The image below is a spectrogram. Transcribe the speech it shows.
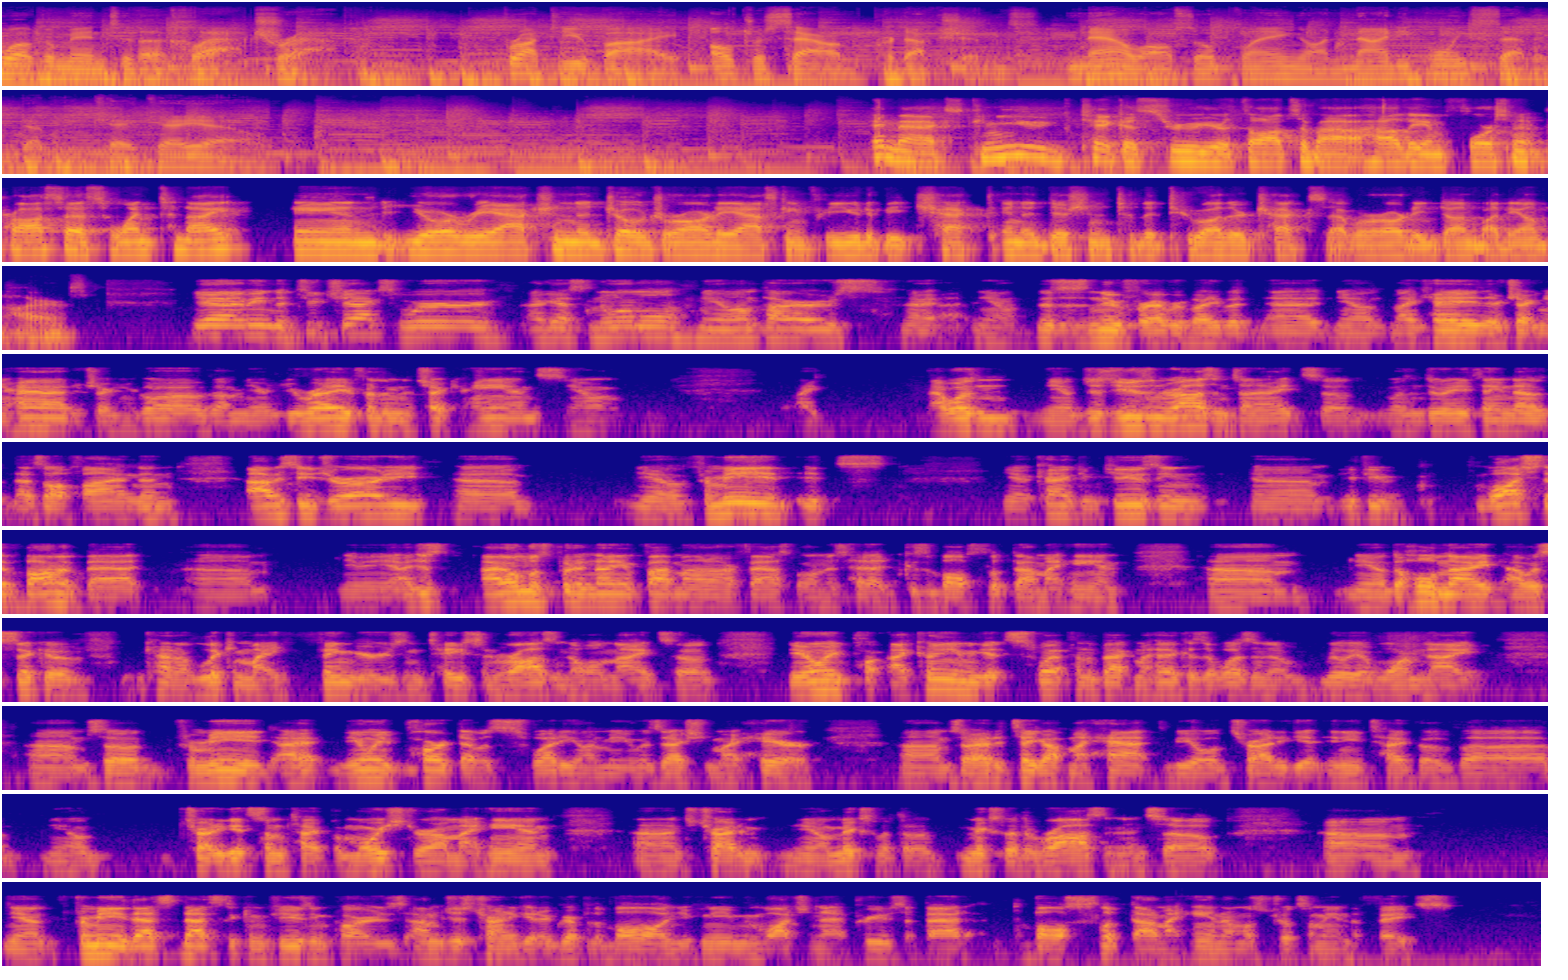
Welcome into the Clap Trap. Brought to you by Ultrasound Productions. Now also playing on 90.7 WKKL. Hey, Max, can you take us through your thoughts about how the enforcement process went tonight and your reaction to Joe Girardi asking for you to be checked in addition to the two other checks that were already done by the umpires? Yeah, I mean the two checks were, I guess, normal. You know, umpires. you know, this is new for everybody, but uh, you know, like, hey, they're checking your hat, they're checking your glove. I mean, you're, you're ready for them to check your hands. You know, like I wasn't, you know, just using rosin tonight, so wasn't doing anything. That, that's all fine. And obviously, Girardi. Um, you know, for me, it's you know kind of confusing. Um, if you watch the Bohm at bat, um, I mean, I just I almost put a 95 mile an hour fastball on his head because the ball slipped out my hand. Um, you know, the whole night I was sick of kind of licking my fingers and tasting rosin the whole night. So the only part I couldn't even get sweat from the back of my head because it wasn't a really a warm night. Um, so for me, I, the only part that was sweaty on me was actually my hair. Um, so I had to take off my hat to be able to try to get any type of uh, you know try to get some type of moisture on my hand uh, to try to you know mix with the mix with the rosin. And so um, you know, for me, that's that's the confusing part. Is I'm just trying to get a grip of the ball, and you can even watching that previous at bat, the ball slipped out of my hand, almost drilled somebody in the face.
